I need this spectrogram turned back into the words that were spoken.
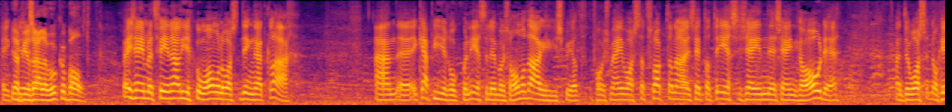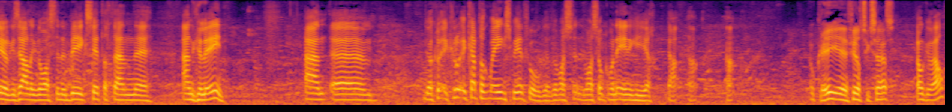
Ik, je hebt jezelf ook gebald. Wij zijn met VNL hier gekomen handelen, was het ding net klaar. En uh, ik heb hier ook mijn eerste Limburgse handeldagen gespeeld. Volgens mij was dat vlak daarna dat de eerste zijn, zijn gehouden. En toen was het nog heel gezellig. Toen was het in een beek Sittert en, uh, en Geleen. En... Uh, ja, ik, ik heb er ook maar één gespeeld, geloof ik. Dat was, dat was ook mijn enige hier. Ja, ja. Oké, okay, veel succes. Dank u wel.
